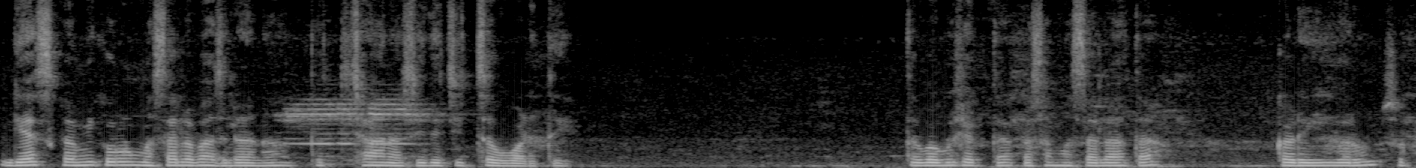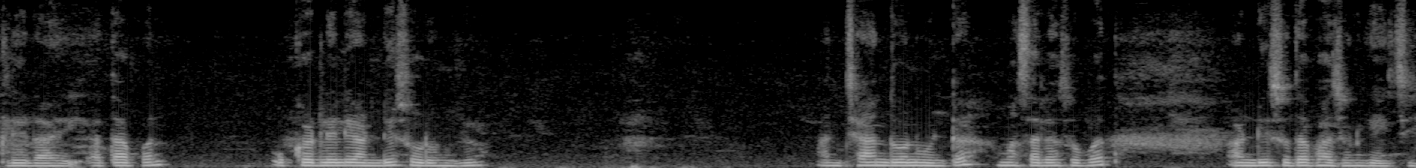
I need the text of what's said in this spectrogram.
गॅस कमी करून मसाला भाजला ना तर छान अशी त्याची चव वाढते. तर बघू शकता कसा मसाला आता कढईवरून सुटलेला आहे. आता आपण उकडलेली अंडी सोडून घेऊ. आणि छान दोन मिनटं मसाल्यासोबत अंडीसुद्धा भाजून घ्यायची.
